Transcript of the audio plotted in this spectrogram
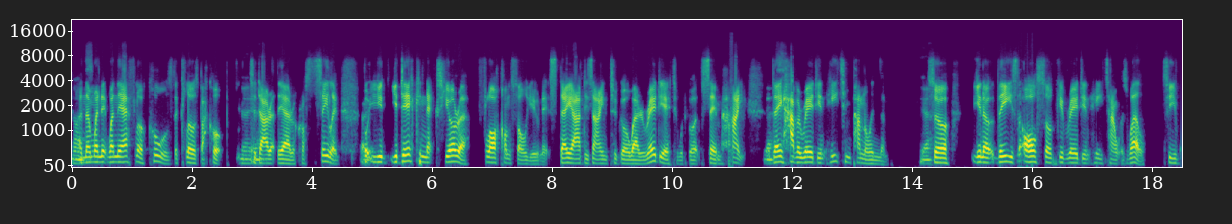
Nice. And then when it when the airflow cools, they close back up Yeah, to yeah. direct the air across the ceiling. But Right. you, your Daikin Nexura floor console units, they are designed to go where a radiator would go at the same height. They have a radiant heating panel in them. yeah. So, you know, these also give radiant heat out as well. So you've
